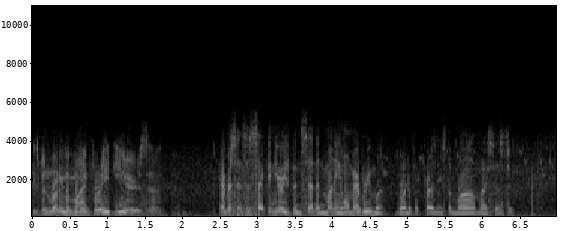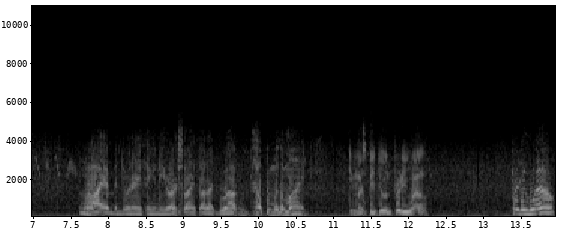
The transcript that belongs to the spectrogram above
He's been running the mine for eight years, huh? Ever since the second year, he's been sending money home every month. Wonderful presents to Mom, my sister. Well, I haven't been doing anything in New York, so I thought I'd go out and help him with the mine. He must be doing pretty well. Pretty well.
